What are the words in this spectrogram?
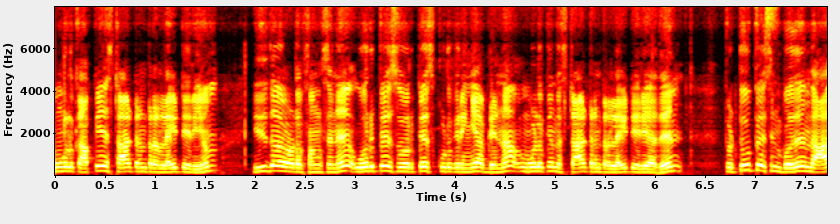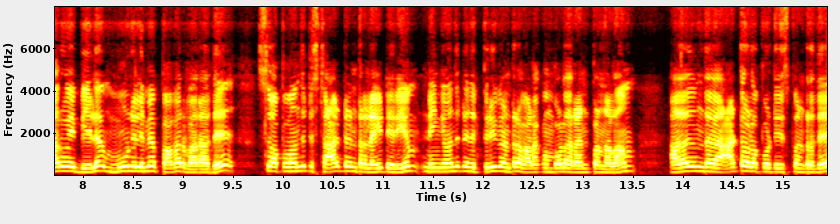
உங்களுக்கு அப்பயும் ஸ்டார்ட்ன்ற லைட் எரியும். இதுதான் அதோட ஃபங்க்ஷனு ஒரு பேஸ் ஒரு பேஸ் கொடுக்குறீங்க அப்படின்னா உங்களுக்கு இந்த ஸ்டார்ட்ன்ற லைட் எரியாது. இப்போ டூ பேஸின் போது இந்த ஆர்ஒய்பியில் மூணுலையுமே பவர் வராது. ஸோ அப்போ வந்துட்டு ஸ்டார்ட்ன்ற லைட் எரியும். நீங்கள் வந்துட்டு இந்த ப்ரீவென்டரை வழக்கம் போல் ரன் பண்ணலாம். அதாவது இந்த ஆட்டோவில் போட்டு யூஸ் பண்ணுறது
